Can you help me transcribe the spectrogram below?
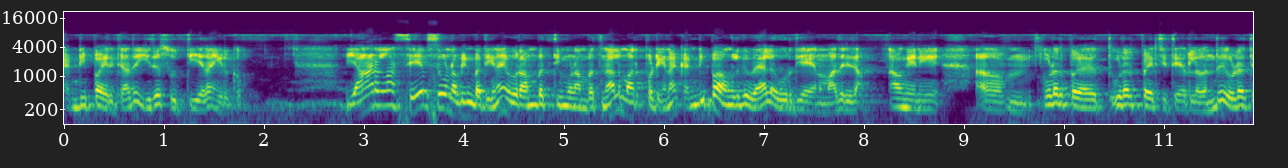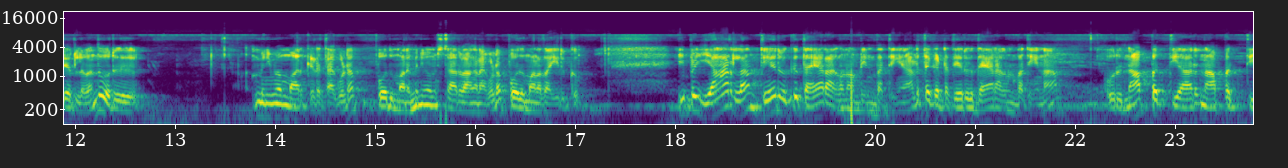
கண்டிப்பாக இருக்காது. இதை சுற்றியே தான் இருக்கும். யாரெல்லாம் சேஃப் சோன் அப்படின்னு பார்த்தீங்கன்னா ஒரு ஐம்பத்தி மூணு ஐம்பத்தி நாலு மார்க் போட்டிங்கன்னா கண்டிப்பாக அவங்களுக்கு வேலை உறுதியாகின மாதிரி தான் அவங்க இனி உடற்ப உடற்பயிற்சி தேர்வில் வந்து உடற்தேர்வில் வந்து ஒரு மினிமம் மார்க் எடுத்தால் கூட போதுமான மினிமம் ஸ்டார் வாங்கினா கூட போதுமானதாக இருக்கும். இப்போ யாரெல்லாம் தேர்வுக்கு தயாராகணும் அப்படின்னு பார்த்தீங்கன்னா அடுத்த கட்ட தேர்வுக்கு தயாராகணும்னு பார்த்தீங்கன்னா ஒரு நாற்பத்தி ஆறு நாற்பத்தி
